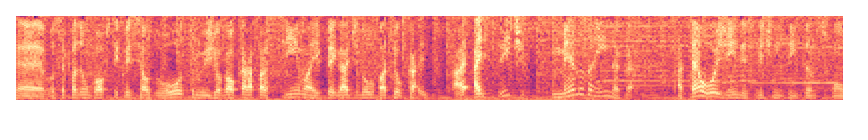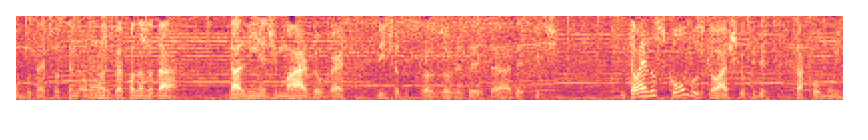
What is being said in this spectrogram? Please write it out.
é, você fazer um golpe sequencial do outro e jogar o cara pra cima e pegar de novo, bater o cara. A, a Street, menos ainda, cara. Até hoje ainda, a Street não tem tantos combos, né? Se você não É, não estiver falando da, da linha de Marvel versus Street ou dos crossovers da, da, da Street. Então é nos combos que eu acho que o Killer se destacou muito.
